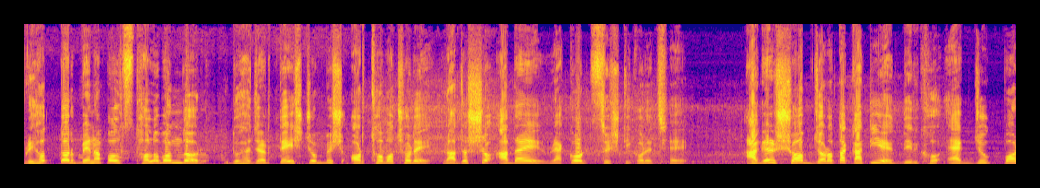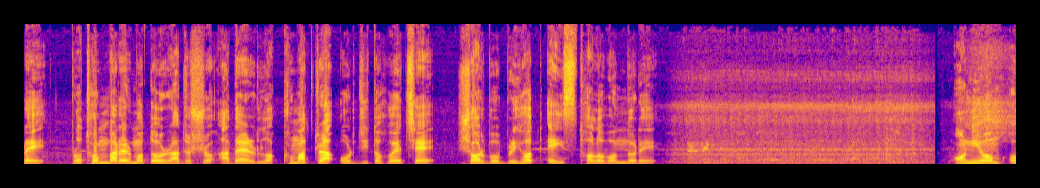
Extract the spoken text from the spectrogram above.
বৃহত্তর বেনাপোল স্থলবন্দর দু হাজার তেইশ চব্বিশ অর্থ বছরে রাজস্ব আদায়ে রেকর্ড সৃষ্টি করেছে। আগের সব জড়তা কাটিয়ে দীর্ঘ এক যুগ পরে প্রথমবারের মতো রাজস্ব আদায়ের লক্ষ্যমাত্রা অর্জিত হয়েছে সর্ববৃহৎ এই স্থলবন্দরে। অনিয়ম ও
